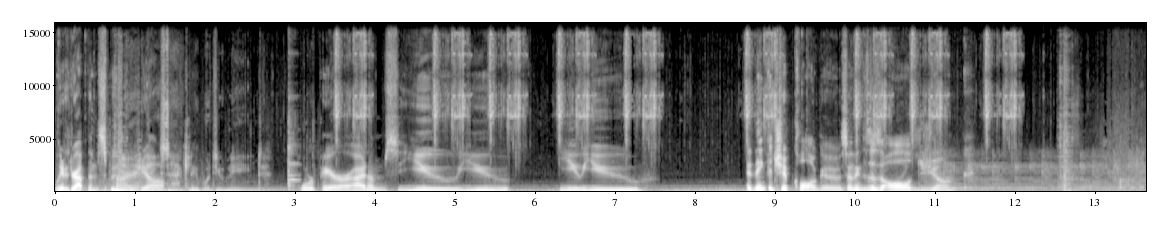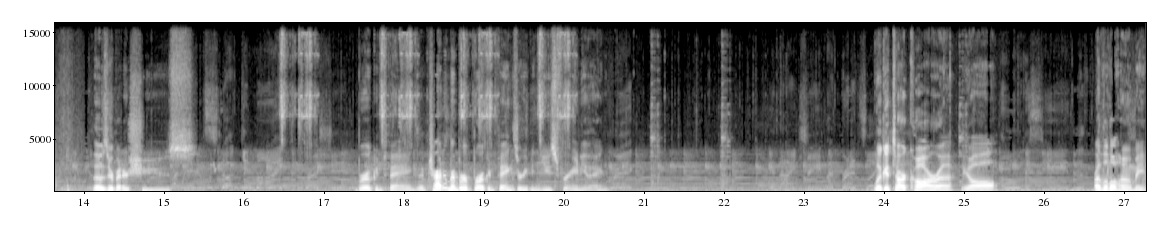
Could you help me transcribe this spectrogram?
Way to drop them spooters, y'all. Exactly what you need. We'll repair our items. You, you, You, you. I think the chip claw goes. I think this is all junk. Those are better shoes. Broken fangs. I'm trying to remember if broken fangs are even used for anything. Look at Tarkara, y'all. Our little homie.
